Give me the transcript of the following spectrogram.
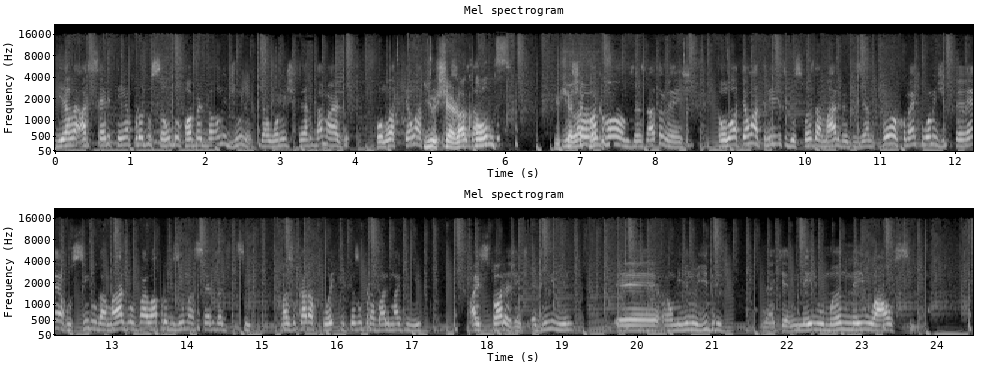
E ela, a série tem a produção do Robert Downey Jr., que é o Homem de Ferro da Marvel. Rolou até uma E o Sherlock Holmes. Da... E o Sherlock, Sherlock Holmes. Holmes. exatamente. Rolou até um atrito dos fãs da Marvel dizendo: pô, como é que o Homem de Ferro, o símbolo da Marvel, vai lá produzir uma série da DC? Mas o cara foi e fez um trabalho magnífico. A história, gente, é de um menino. É, é um menino híbrido, né, que é meio humano, meio alce.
